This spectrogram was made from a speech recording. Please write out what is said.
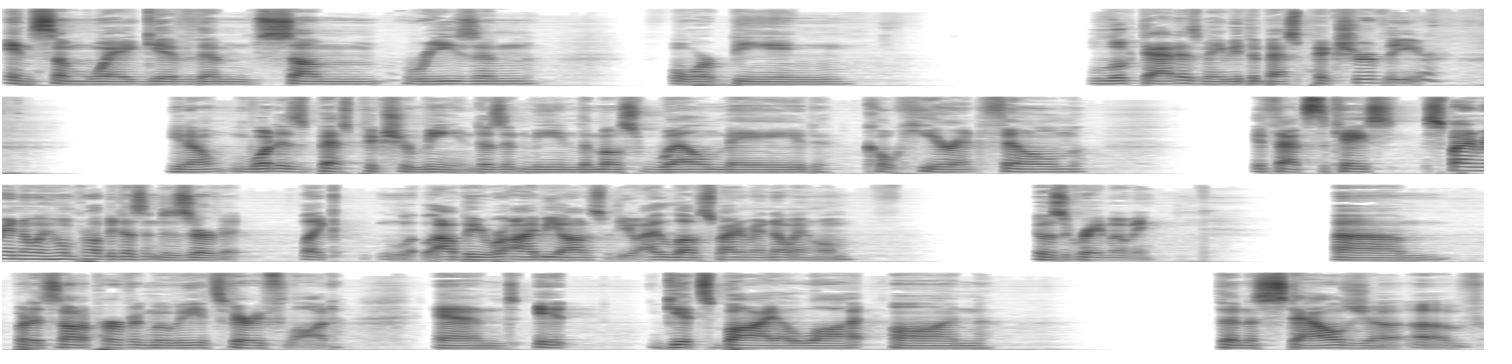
in some way give them some reason for being looked at as maybe the best picture of the year? You know, what does best picture mean? Does it mean the most well-made, coherent film? If that's the case, Spider-Man No Way Home probably doesn't deserve it. Like I'll be I'll be honest with you. I love Spider-Man No Way Home. It was a great movie. Um, but it's not a perfect movie. It's very flawed. And it gets by a lot on the nostalgia of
